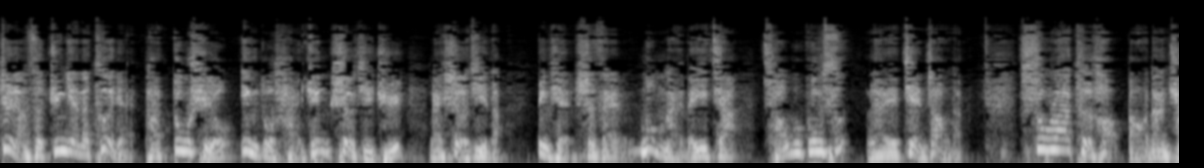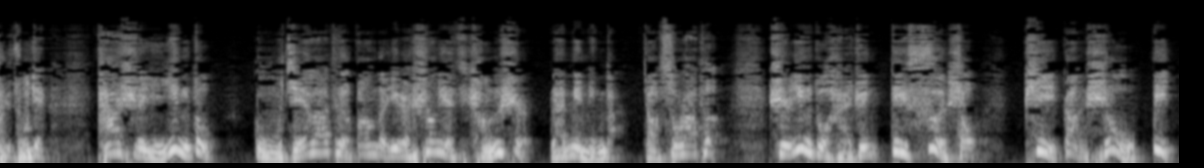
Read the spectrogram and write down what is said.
这两艘军舰的特点，它都是由印度海军设计局来设计的，并且是在孟买的一家船坞公司来建造的。苏拉特号导弹驱逐舰，它是以印度古杰拉特邦的一个商业城市来命名的，叫苏拉特，是印度海军第四艘 P 杠十五 B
